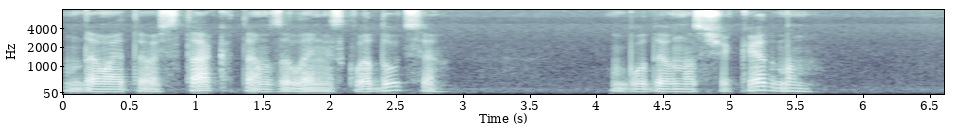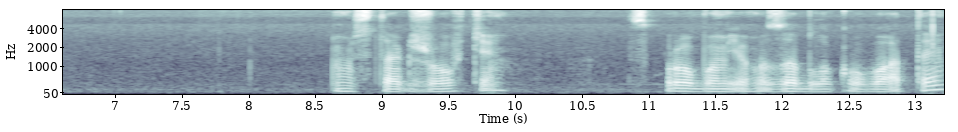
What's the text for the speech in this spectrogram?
Давайте ось так. Там зелені складуться. Буде у нас ще кедман. Ось так жовті. Спробуємо його заблокувати.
